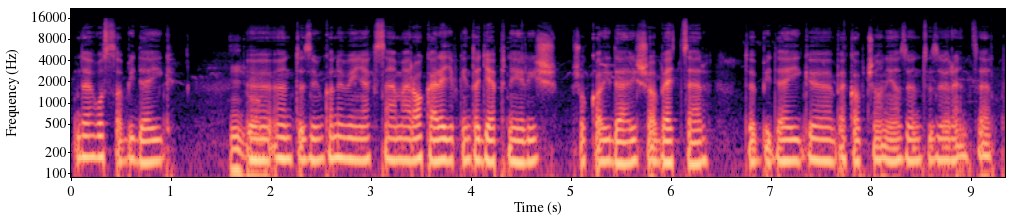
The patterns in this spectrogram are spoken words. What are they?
de hosszabb ideig Így van. öntözünk a növények számára, akár egyébként a gyepnél is sokkal ideálisabb egyszer több ideig bekapcsolni az öntözőrendszert.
